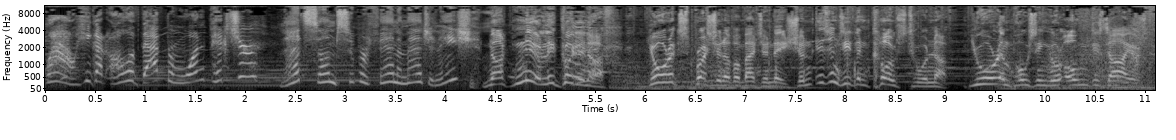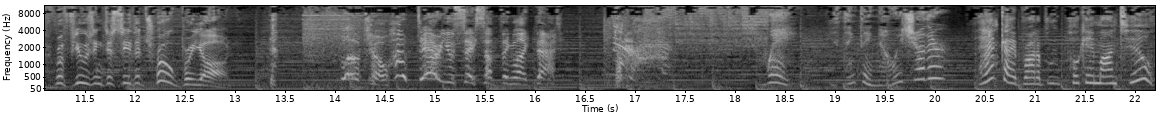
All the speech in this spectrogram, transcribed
Wow, he got all of that from one picture? That's some super fan imagination. Not nearly good enough. Your expression of imagination isn't even close to enough. You're imposing your own desires, refusing to see the true Brionne. Pluto, how dare you say something like that? Wait, you think they know each other? That guy brought a blue Pokemon too.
